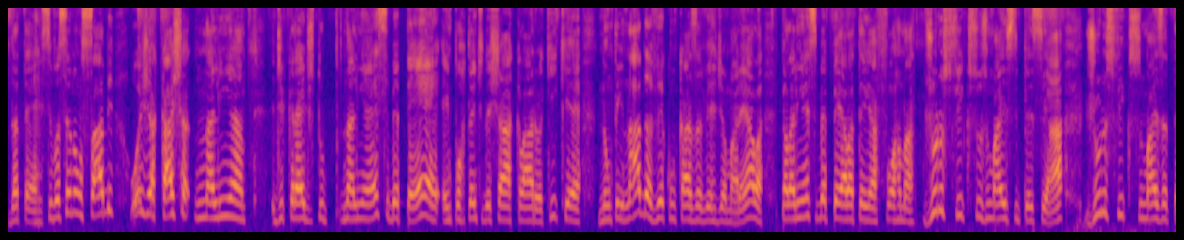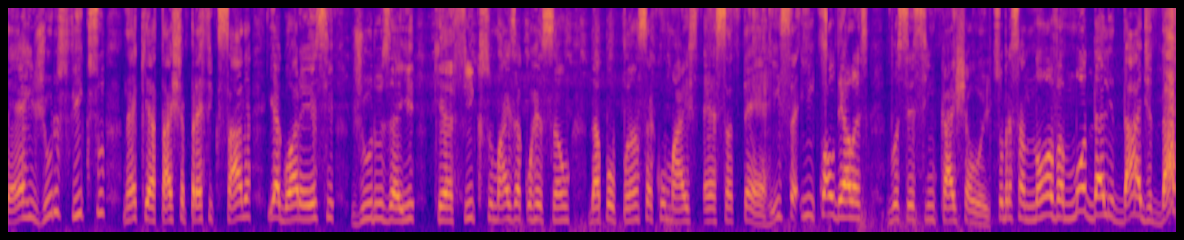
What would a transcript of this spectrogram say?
da TR. Se você não sabe, hoje a Caixa na linha de crédito, na linha SBPE, é importante deixar claro aqui que é, não tem nada a ver com Casa Verde e Amarela, pela linha SBPE ela tem a forma juros fixos mais IPCA, juros fixos mais ATR, juros fixo, né, que é a taxa pré-fixada, e agora esse juros aí que é fixo mais a correção da poupança com mais essa TR. Isso, e qual delas você se encaixa hoje? Sobre essa nova modalidade da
